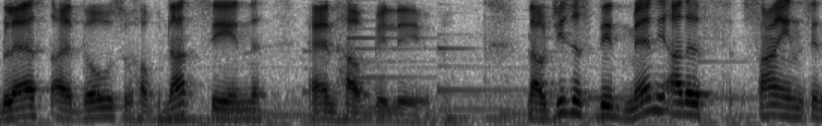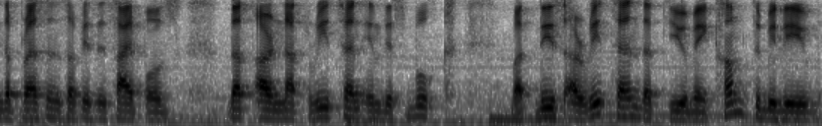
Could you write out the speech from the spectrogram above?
Blessed are those who have not seen and have believed. Now, Jesus did many other th- signs in the presence of his disciples that are not written in this book, but these are written that you may come to believe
